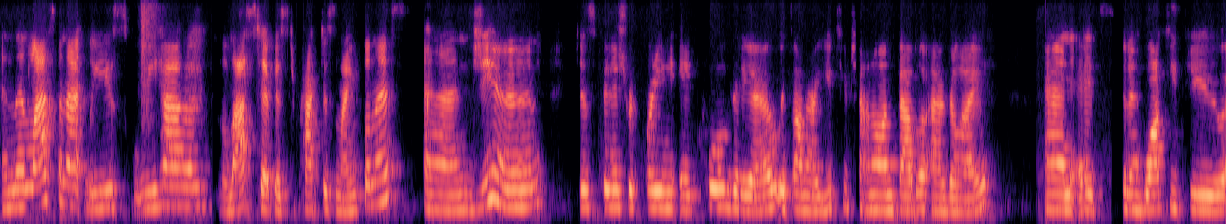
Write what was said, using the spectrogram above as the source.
And then, last but not least, we have the last tip is to practice mindfulness. And June just finished recording a cool video. It's on our YouTube channel on Fablo AgriLife, and it's going to walk you through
